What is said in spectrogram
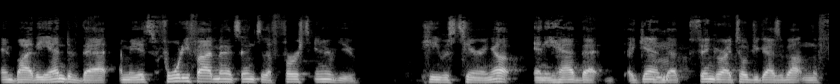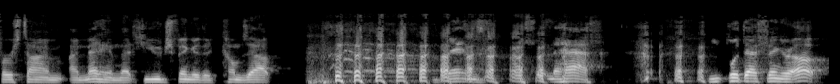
And by the end of that, I mean, it's 45 minutes into the first interview he was tearing up. And he had that again mm-hmm. that finger I told you guys about in the first time I met him that huge finger that comes out bends a foot and a half. He put that finger up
